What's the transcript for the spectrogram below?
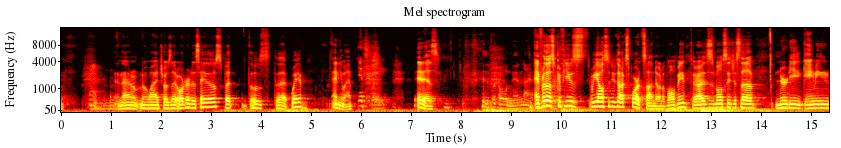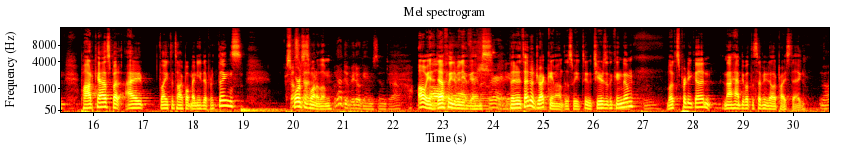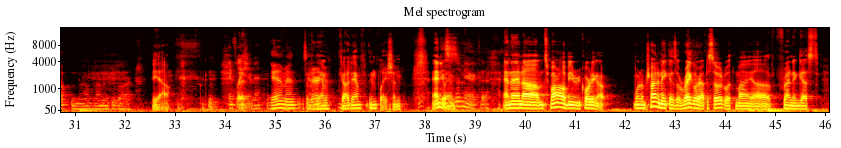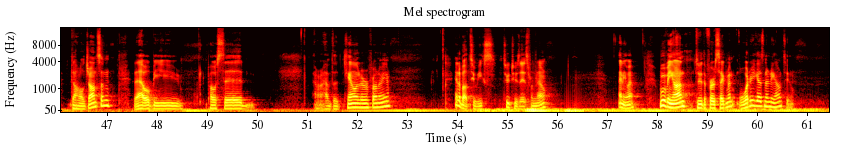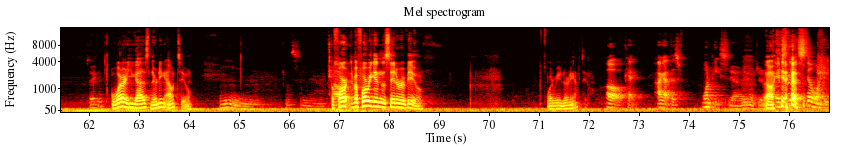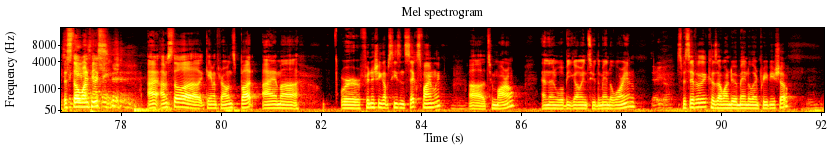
And I don't know why I chose that order to say those, but those that way. Anyway, It's late. it is. We're old man. And for those confused, we also do talk sports on Don't Evolve Me. Uh, This is mostly just a nerdy gaming podcast, but I like to talk about many different things. Sports is one of them. We gotta do video games soon too. Oh yeah, Oh, definitely the video games. sure, the Nintendo Direct came out this week too. Tears of the Kingdom looks pretty good. Not happy about the seventy dollar price tag. No, no, not many people are. Yeah, Inflation, man. Yeah, man. It's America. goddamn, goddamn inflation. This Anyway, is America. And then um, tomorrow I'll be recording a, what I'm trying to make as a regular episode with my uh, friend and guest Donald Johnson. That will be posted. I don't have the calendar in front of me. In about two weeks, two Tuesdays from now. Anyway, moving on to the first segment. What are you guys nerding out to? Second. What are you guys nerding out to? Hmm, let's see. Before Oh. before we get into the state of review, what are we nerding out to? Oh, okay. I got this. One Piece. Yeah, we know what you're. Oh, It's, yeah. it's still One Piece. It's The still game One has not Piece? changed. I, I'm still uh, Game of Thrones, but I am. Uh, we're finishing up season six finally uh, tomorrow, and then we'll be going to the Mandalorian There you go. specifically because I want to do a Mandalorian preview show,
